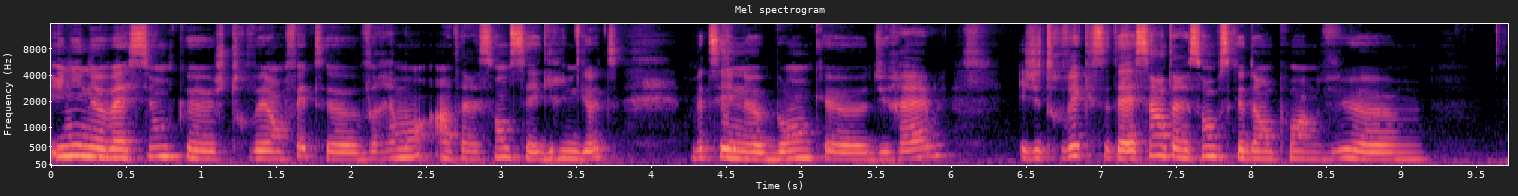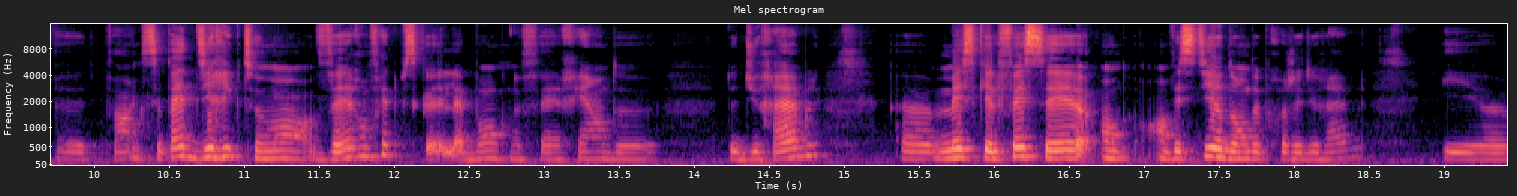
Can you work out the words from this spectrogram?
Une innovation que je trouvais en fait vraiment intéressante, c'est Green En fait, c'est une banque durable et j'ai trouvé que c'était assez intéressant parce que d'un point de vue, enfin, c'est pas directement vert en fait, parce que la banque ne fait rien de, durable. Euh, mais ce qu'elle fait, c'est investir dans des projets durables et euh,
